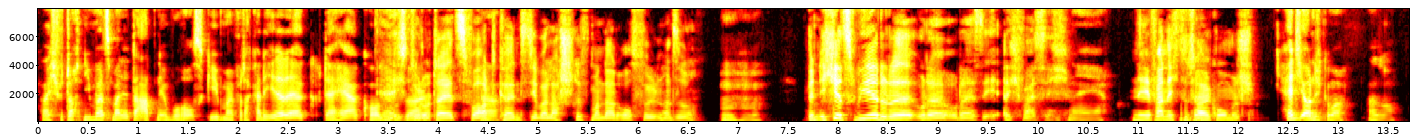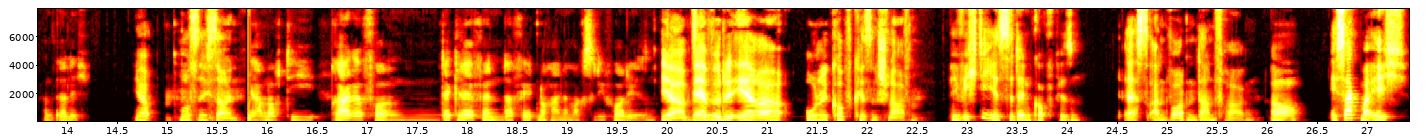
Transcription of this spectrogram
Aber ich würde doch niemals meine Daten irgendwo rausgeben. Einfach, da kann jeder der, daherkommen. Ja, ich sagen, doch da jetzt vor Ort Ja. kein Stieber-Lastschriftmandat ausfüllen. Also. Mhm. Bin ich jetzt weird oder, oder, oder ist, ich weiß nicht. Nee. Nee, fand ich total komisch. Hätte ich auch nicht gemacht. Also, ganz ehrlich. Ja, muss nicht sein. Wir haben noch die Frage von der Gräfin. Da fehlt noch eine. Magst du die vorlesen? Ja, Die wer würde eher ohne Kopfkissen schlafen? Wie wichtig ist dir denn Kopfkissen? Erst antworten, dann fragen. Oh. Ich sag mal ich.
